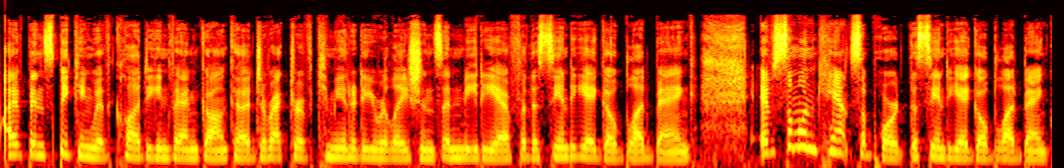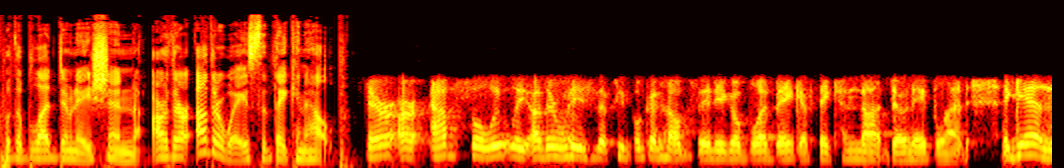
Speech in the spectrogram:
I've been speaking with Claudine Van Gonka, Director of Community Relations and Media for the San Diego Blood Bank. If someone can't support the San Diego Blood Bank with a blood donation, are there other ways that they can help? There are absolutely other ways that people can help San Diego Blood Bank if they cannot donate blood. Again,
